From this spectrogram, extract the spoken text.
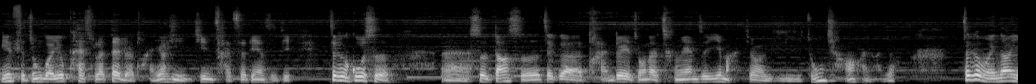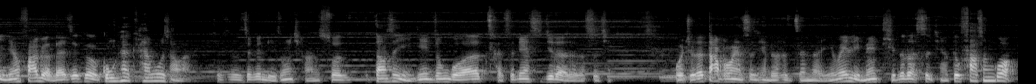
因此中国又派出了代表团要引进彩色电视机，这个故事。呃，是当时这个团队中的成员之一嘛，叫李中强，好像叫。这个文章已经发表在这个公开刊物上了，就是这个李中强说当时引进中国彩色电视机的这个事情。我觉得大部分事情都是真的，因为里面提到的事情都发生过。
